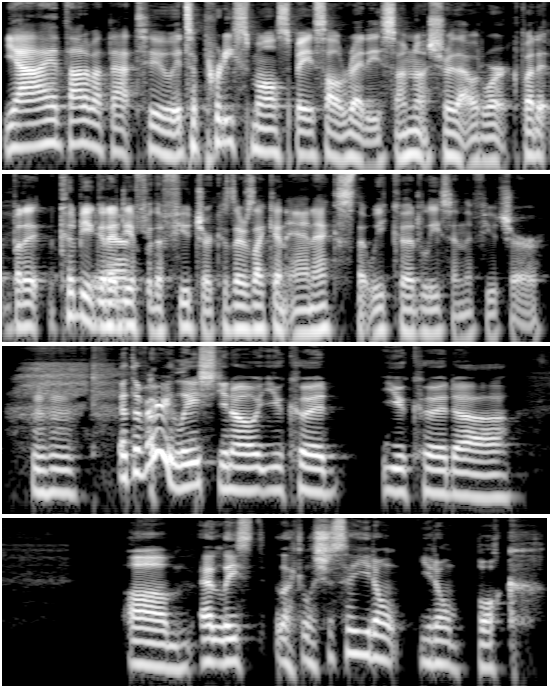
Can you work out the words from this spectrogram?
Yeah, I had thought about that too. It's a pretty small space already, so I'm not sure that would work. But it but it could be a good Yeah. idea for the future because there's like an annex that we could lease in the future. Mm-hmm. At the very least, you know you could you could uh, um at least like let's just say you don't you don't book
